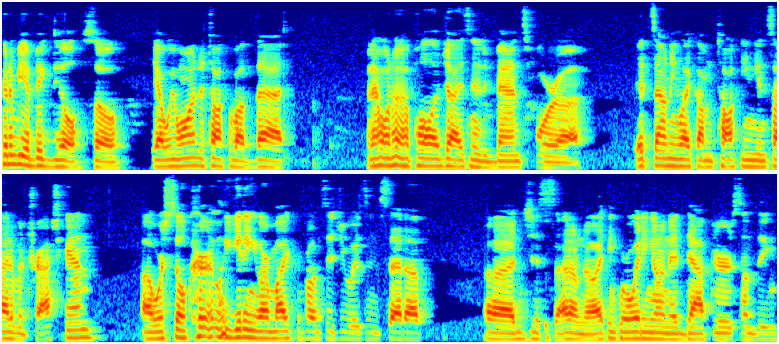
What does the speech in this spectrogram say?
going to be a big deal so yeah, we wanted to talk about that, and I want to apologize in advance for uh, it sounding like I'm talking inside of a trash can. Uh, we're still currently getting our microphone situation set up. Uh, just I don't know. I think we're waiting on an adapter or something.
